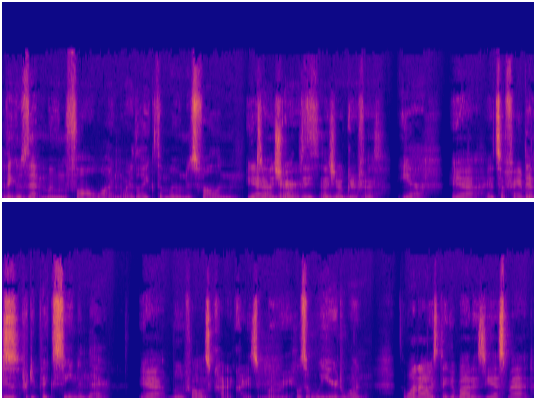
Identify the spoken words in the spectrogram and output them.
I think it was that Moonfall one where like the moon is falling. Yeah, they show they, they show Griffith. Yeah, Yeah, it's a famous. they do a pretty big scene in there. yeah, Moonfall was kind of crazy movie. It was a weird one. The one I always think about is Yes Man,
